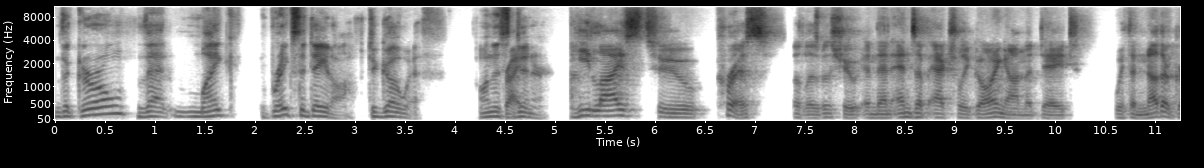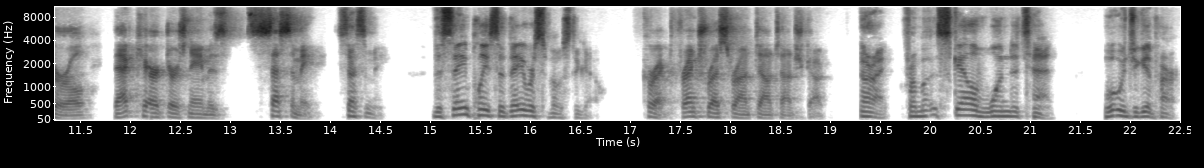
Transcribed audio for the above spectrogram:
The girl that Mike breaks the date off to go with on this right. dinner. He lies to Chris, Elisabeth Shue, and then ends up actually going on the date with another girl. That character's name is Sesame. Sesame. The same place that they were supposed to go. Correct. French restaurant downtown Chicago. All right. From a scale of one to 10, what would you give her?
